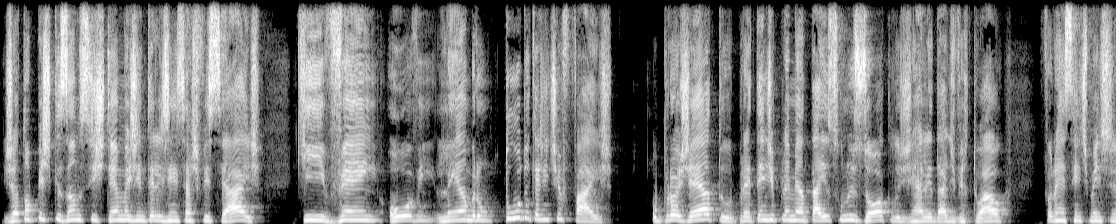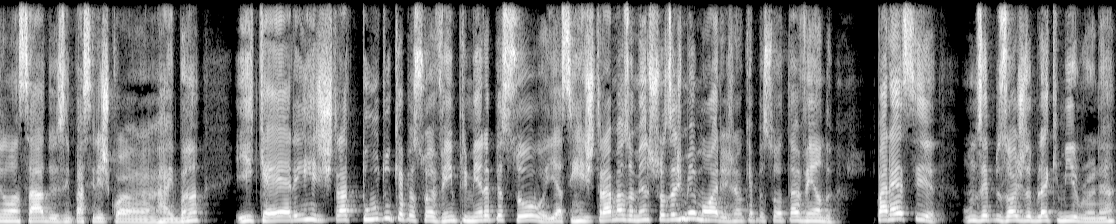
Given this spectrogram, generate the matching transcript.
já estão pesquisando sistemas de inteligência artificiais que veem, ouvem, lembram tudo que a gente faz. O projeto pretende implementar isso nos óculos de realidade virtual, foram recentemente lançados em parcerias com a Ray-Ban e querem registrar tudo que a pessoa vê em primeira pessoa e assim registrar mais ou menos todas as memórias, né, o que a pessoa está vendo. Parece um dos episódios do Black Mirror, né?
